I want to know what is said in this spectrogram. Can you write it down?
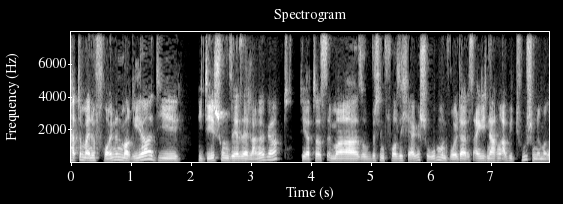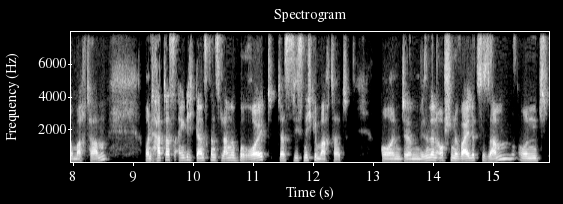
hatte meine Freundin Maria die Idee schon sehr, sehr lange gehabt. Die hat das immer so ein bisschen vor sich hergeschoben und wollte das eigentlich nach dem Abitur schon immer gemacht haben und hat das eigentlich ganz, ganz lange bereut, dass sie es nicht gemacht hat. Und ähm, wir sind dann auch schon eine Weile zusammen und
